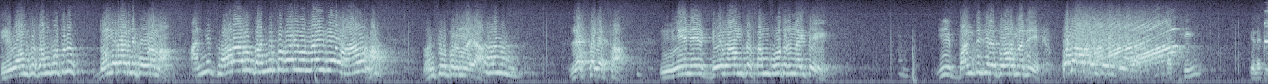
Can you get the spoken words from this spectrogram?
దేవాంశ సంభూతులు దొంగదారిని పోవడమా? అన్ని ద్వారాలు బంధింపబడి ఉన్నాయి దేవా. బంతుపడున్నాయా ఆ, లెక్క లెక్క నేనే దేవాంశ సంభూతుడినైతే ఈ చేయుచుందా? పక్షి తిలకి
